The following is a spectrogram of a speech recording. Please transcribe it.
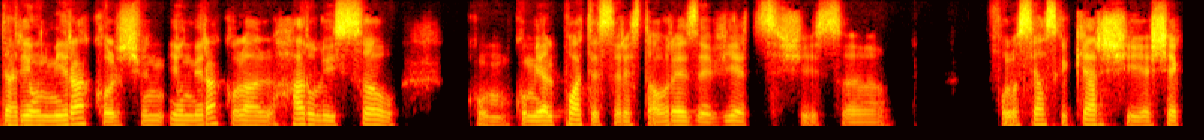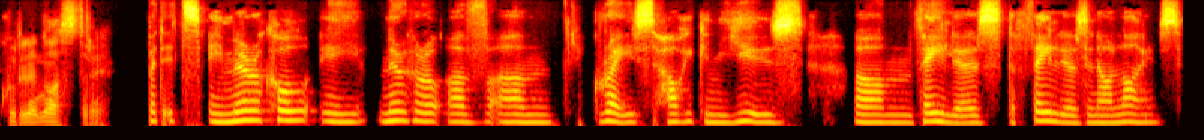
Dar e un miracol și un, e un miracol al harului său, cum, cum el poate să restaureze vieți și să folosească chiar și eșecurile noastre. But it's a miracle, a miracle of um, grace, how he can use um, failures, the failures in our lives,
